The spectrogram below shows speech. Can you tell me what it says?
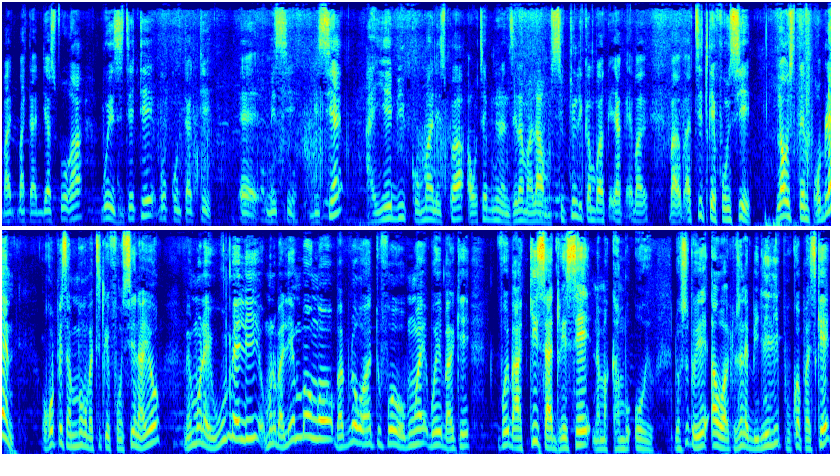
bato ya diaspora bohésite te bocontacte eh, monsieur lucien ayebi comment n'est-ce pas aotia bino na nzela malamu. Surtout likambo ya- batitre foncier. Là où c'est un problème okopesa mbongo batitre foncier na yo me mona ewumeli omona balie mbongo babiloko wana tu fo omoi boyebake fo baki s'adresse na makambo oyo. Donc so toye awa toza na bilili pourquoi? Parce que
